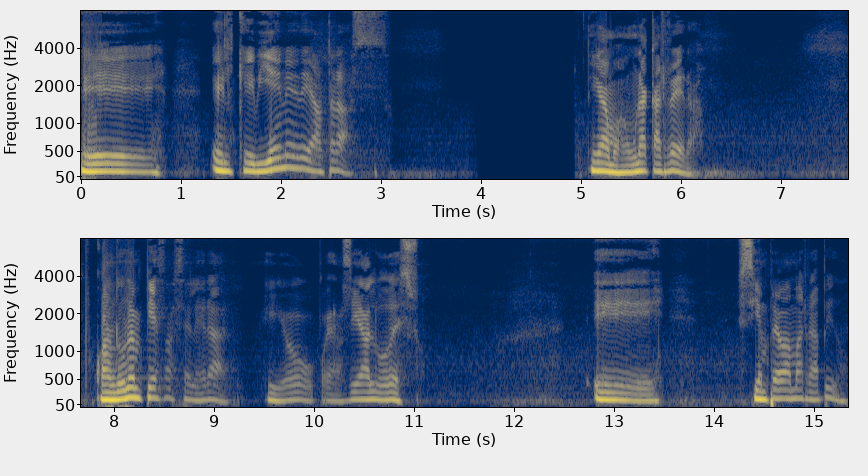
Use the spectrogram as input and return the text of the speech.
Eh, el que viene de atrás, digamos, en una carrera, cuando uno empieza a acelerar, y yo pues hacía algo de eso, eh, siempre va más rápido.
